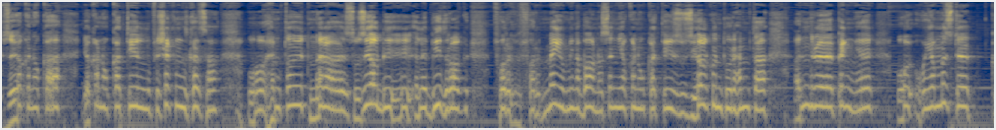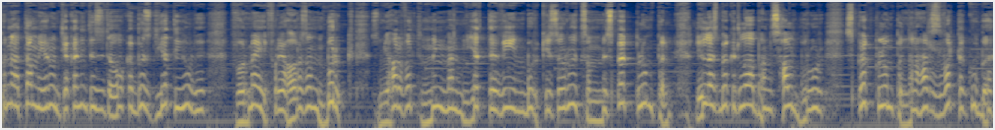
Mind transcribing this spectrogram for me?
Så jag kan åka, jag kan åka till Försäkringskassan och hämta ut mera socialbidrag eller bidrag för, för mig och mina barn. Och sen jag kan åka till socialkontor och hämta andra pengar. Och, och jag måste kunna ta mig runt. Jag kan inte sitta och åka buss. Det är jättejobbigt för mig för jag har en sån burk som jag har fått min man. Jättefin burk. Det ser ut som Spökplumpen. Lilla spöket Labans halvbror. Spökplumpen, den här svarta gubben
